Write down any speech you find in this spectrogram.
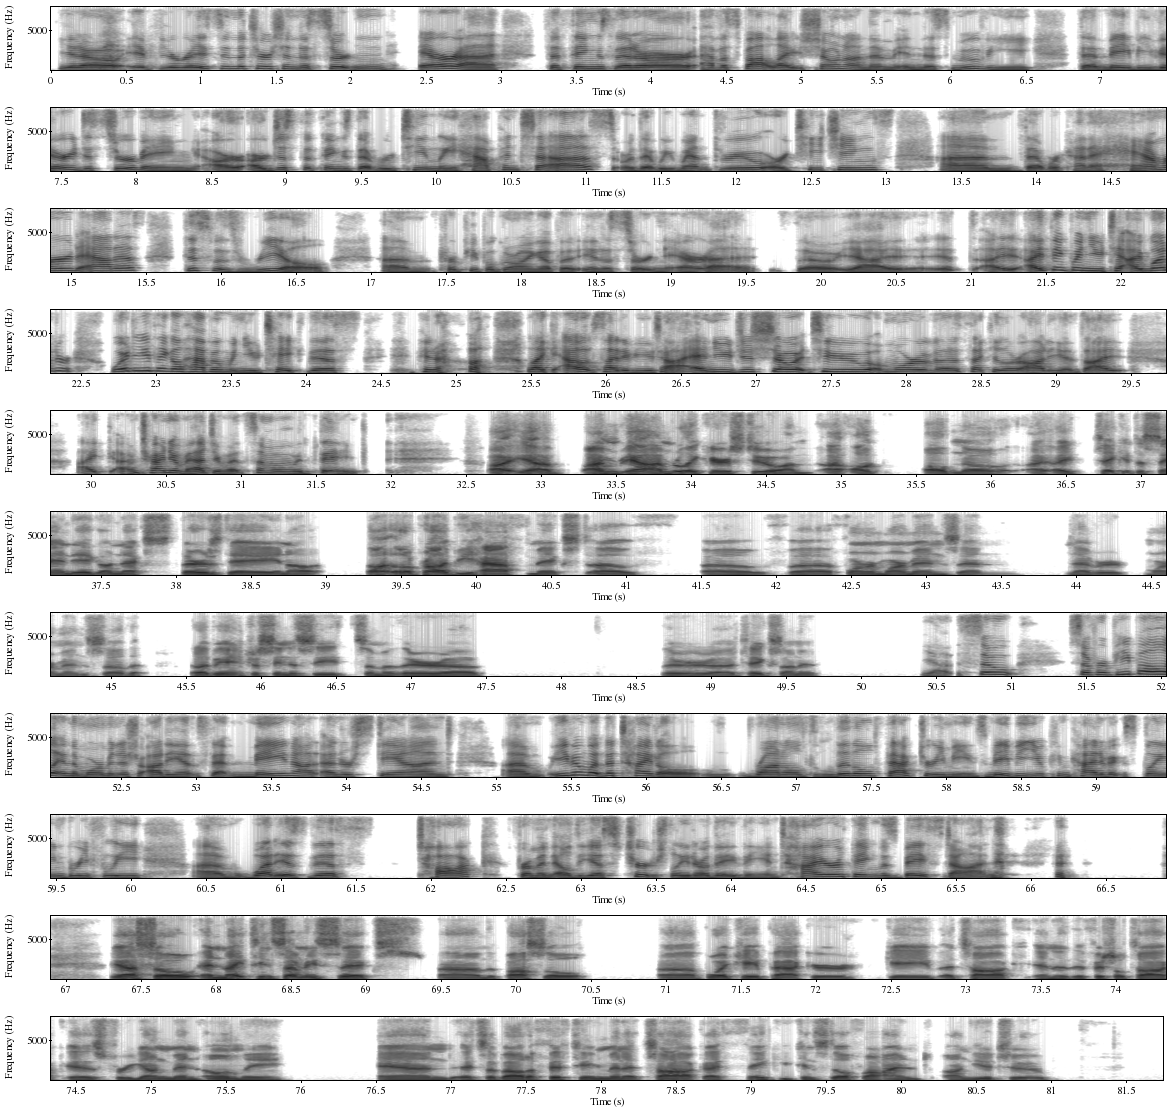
you know if you're raised in the church in a certain era the things that are have a spotlight shown on them in this movie that may be very disturbing are are just the things that routinely happen to us or that we went through or teachings um, that were kind of hammered at us. This was real um, for people growing up in a certain era. So yeah it, I, I think when you ta- i wonder what do you think will happen when you take this you know like outside of utah and you just show it to more of a secular audience? I I, I'm trying to imagine what someone would think. Uh, yeah, I'm yeah, I'm really curious too. I'm I'll I'll know. I, I take it to San Diego next Thursday, and I'll, it'll probably be half mixed of of uh, former Mormons and never Mormons. So that that'll be interesting to see some of their uh, their uh, takes on it. Yeah. So so, for people in the Mormonish audience that may not understand um, even what the title Ronald's Little Factory means, maybe you can kind of explain briefly um, what is this talk from an LDS church leader that the entire thing was based on. yeah. So, in 1976, um, the Apostle uh, Boyd K. Packer gave a talk, and the official talk is for young men only. And it's about a 15 minute talk. I think you can still find on YouTube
